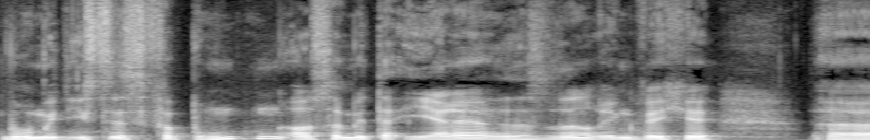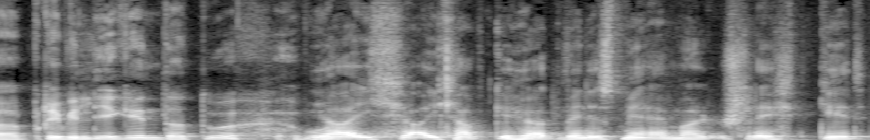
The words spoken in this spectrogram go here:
Womit ist es verbunden, außer mit der Ehre? Hast du da noch irgendwelche äh, Privilegien dadurch? Ja, ich, ich habe gehört, wenn es mir einmal schlecht geht,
